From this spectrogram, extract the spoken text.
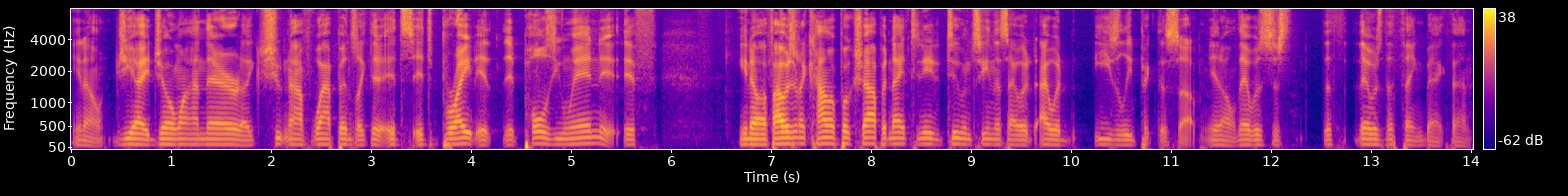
you know, GI Joe on there, like shooting off weapons. Like it's it's bright. It it pulls you in. If you know, if I was in a comic book shop in 1982 and seeing this, I would I would easily pick this up. You know, that was just the th- that was the thing back then.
